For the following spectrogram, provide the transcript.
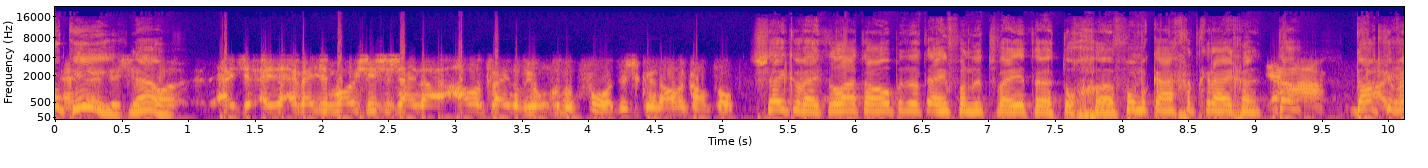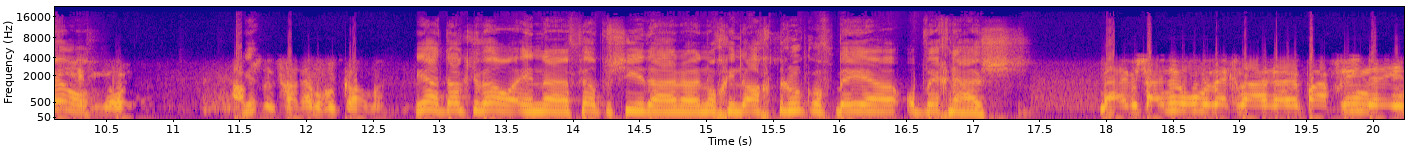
Oké, eh, dus nou, en, ze- en- en weet je, het mooiste is, ze zijn daar alle twee nog jong genoeg voor. Dus ze kunnen alle kanten op. zeker weten. Laten we hopen dat een van de twee het eh, toch eh, voor elkaar gaat krijgen. Ja, Dan- dankjewel. Ja, ja. Absoluut, het gaat helemaal goed komen. Ja, dankjewel. En eh, veel plezier daar nog in de Achterhoek of ben je op weg naar huis? Nee, we zijn nu onderweg naar een paar vrienden in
